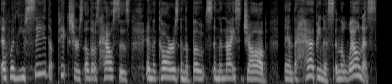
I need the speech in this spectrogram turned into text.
And when you see the pictures of those houses and the cars and the boats and the nice job and the happiness and the wellness,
